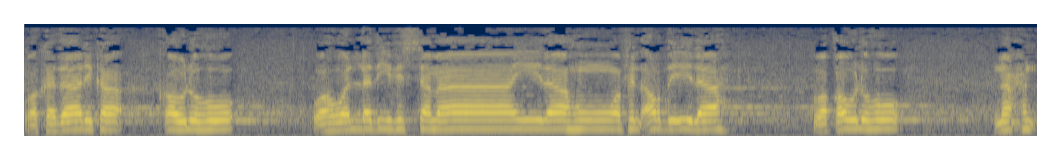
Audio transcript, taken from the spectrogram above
وكذلك قوله وهو الذي في السماء إله وفي الأرض إله وقوله نحن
